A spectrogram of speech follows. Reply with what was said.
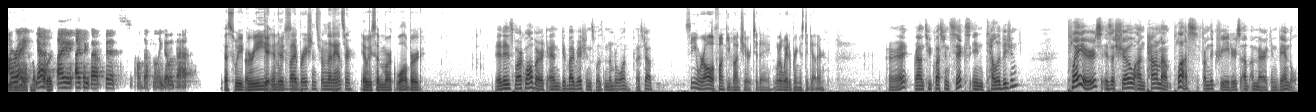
All know, right. Mark Yeah, Wahlberg. I, I think that fits. I'll definitely go with that. Yes, we agree. Getting and we good said- vibrations from that answer. Yeah, we said Mark Wahlberg. It is Mark Wahlberg, and Good Vibrations was the number one. Nice job. See, we're all a funky bunch here today. What a way to bring us together. All right, round two, question six in television. Players is a show on Paramount Plus from the creators of American Vandal.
